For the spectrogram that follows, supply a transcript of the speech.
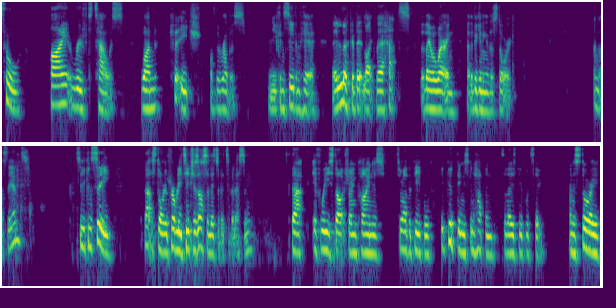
tall high roofed towers, one for each of the robbers. And you can see them here. They look a bit like their hats that they were wearing at the beginning of the story. And that's the end. So you can see that story probably teaches us a little bit of a lesson that if we start showing kindness to other people, the good things can happen to those people too. And a story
